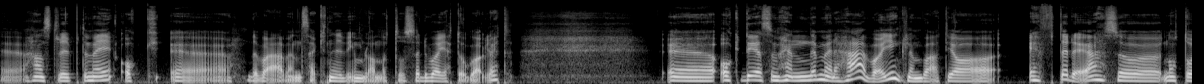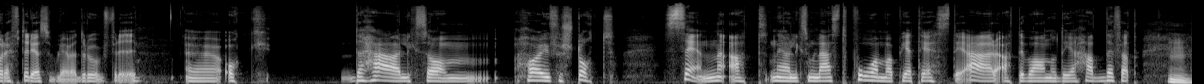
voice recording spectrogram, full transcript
Eh, han strypte mig och eh, det var även så här kniv inblandat, och så det var jätteobehagligt. Eh, och det som hände med det här var egentligen bara att jag efter det, så något år efter det så blev jag drogfri. Eh, och det här liksom har jag ju förstått sen att när jag liksom läst på om vad PTSD är, att det var nog det jag hade. För att Mm.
